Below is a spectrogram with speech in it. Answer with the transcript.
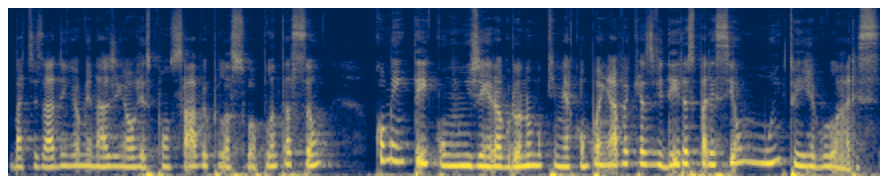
batizado em homenagem ao responsável pela sua plantação, comentei com um engenheiro agrônomo que me acompanhava que as videiras pareciam muito irregulares.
